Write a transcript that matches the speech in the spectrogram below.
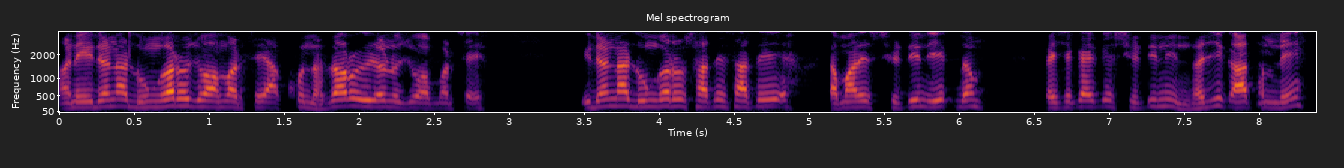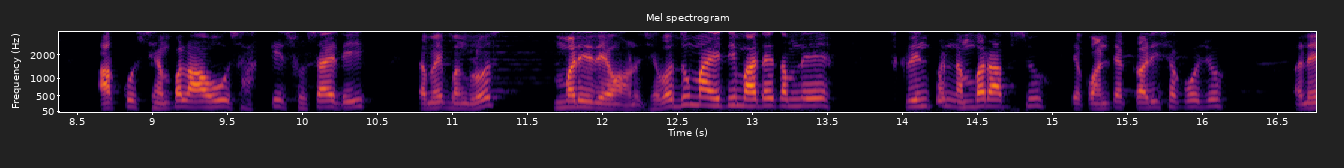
અને ઈડરના ડુંગરો જોવા મળશે, આખો નજારો ઈડરનો જોવા મળશે. ઈડરના ડુંગરો સાથે સાથે તમારે સિટીની એકદમ કહી શકાય કે સિટીની નજીક આ તમને આખું સેમ્પલ હાઉસ આખી સોસાયટી તમે બંગલોઝ મળી રહેવાનું છે. વધુ માહિતી માટે તમને સ્ક્રીન પર નંબર આપશું, તે કોન્ટેક્ટ કરી શકો છો. અને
